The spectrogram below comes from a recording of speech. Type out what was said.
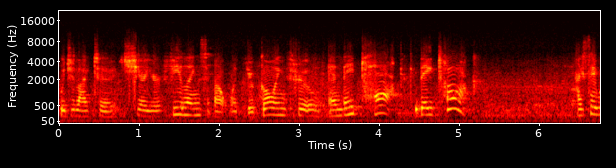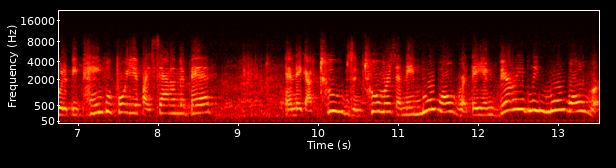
would you like to share your feelings about what you're going through? And they talk. They talk. I say, would it be painful for you if I sat on the bed? And they got tubes and tumors, and they move over. They invariably move over.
